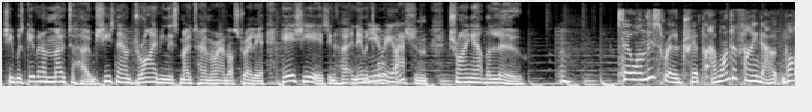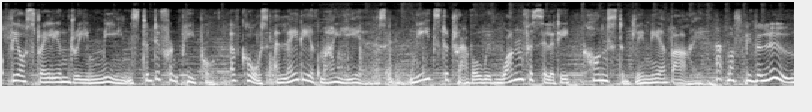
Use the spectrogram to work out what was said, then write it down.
She was given a motorhome. She's now driving this motorhome around Australia. Here she is in her inimitable Muriel. fashion, trying out the loo. So, on this road trip, I want to find out what the Australian dream means to different people. Of course, a lady of my years needs to travel with one facility constantly nearby. That must be the loo.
